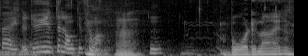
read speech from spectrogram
Färg. Du är ju inte långt ifrån. Mm. Borderline.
